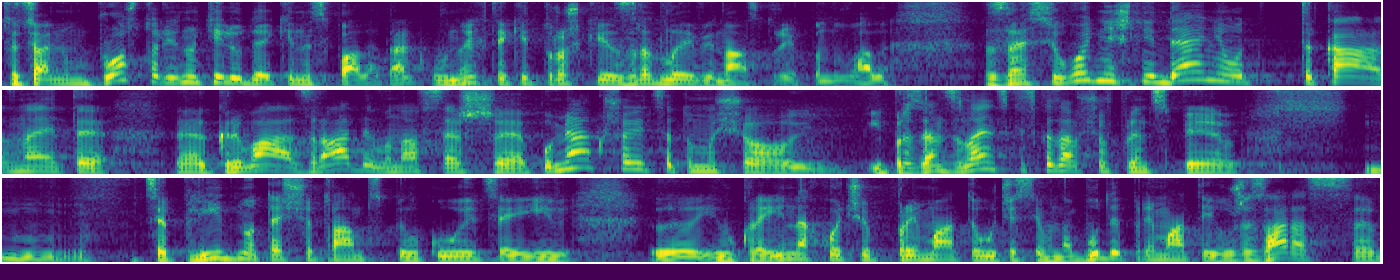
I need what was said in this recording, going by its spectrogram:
соціальному просторі, ну ті люди, які не спали, так у них такі трошки зрадливі настрої панували. За сьогоднішній день, от така, знаєте, е, крива зради, вона все ж пом'якшується, тому що і президент Зеленський сказав, що в принципі. Це плідно, те, що Трамп спілкується, і, е, і Україна хоче приймати участь, і вона буде приймати. І вже зараз е,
